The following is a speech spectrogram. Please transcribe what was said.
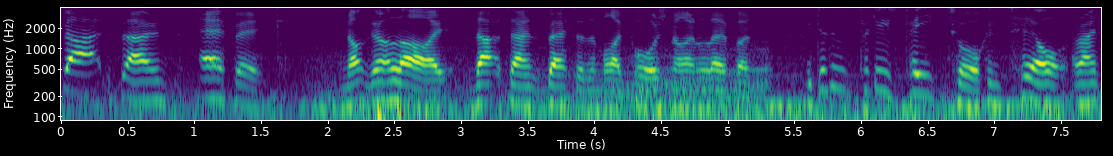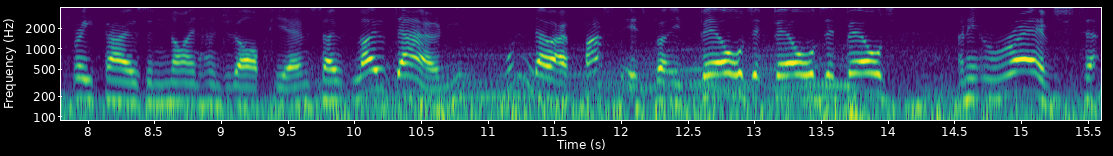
that sounds epic. Not gonna lie, that sounds better than my Porsche 911. It doesn't produce peak torque until around 3,900 RPM, so low down, you wouldn't know how fast it is, but it builds, it builds, it builds, and it revs to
